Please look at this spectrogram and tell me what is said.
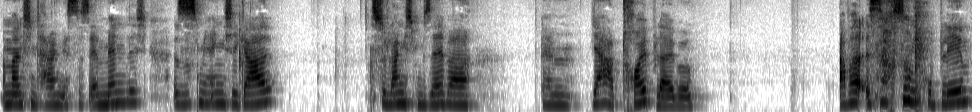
an manchen Tagen ist das eher männlich. Es ist mir eigentlich egal, solange ich mir selber ähm, ja, treu bleibe. Aber ist noch so ein Problem.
